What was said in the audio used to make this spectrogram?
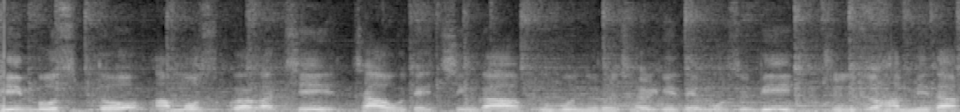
뒷 모습도 앞모습과 같이 좌우 대칭과 부분으로 절개된 모습이 준수합니다.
